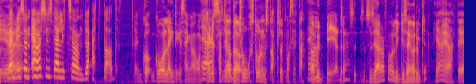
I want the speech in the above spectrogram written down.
Men jeg blir sånn, jeg syns det er litt sånn Du har ett bad. Gå, gå og legg deg i senga og runk. Ja. Sett deg på kontorstolen hvis du absolutt må sitte. Det er mye bedre, syns jeg i hvert fall, å ligge i senga og runke. Ja, ja. Det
